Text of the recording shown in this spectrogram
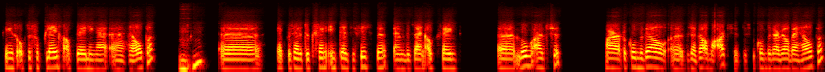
gingen ze op de verpleegafdelingen helpen. Mm -hmm. kijk, we zijn natuurlijk geen intensivisten en we zijn ook geen longartsen. Maar we, konden wel, we zijn wel allemaal artsen, dus we konden daar wel bij helpen.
